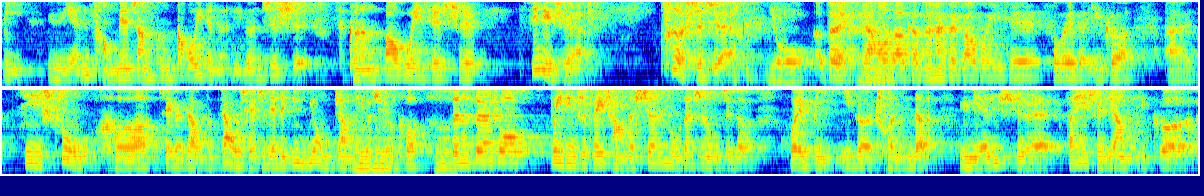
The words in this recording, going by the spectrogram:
比语言层面上更高一点的理论知识，可能包括一些是心理学、测试学，有呃，对，然后呢，可能还会包括一些所谓的一个呃技术和这个叫做教学之间的应用这样的一个学科。所以呢，虽然说不一定是非常的深入，但是呢，我觉得会比一个纯的语言学、翻译学这样的一个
